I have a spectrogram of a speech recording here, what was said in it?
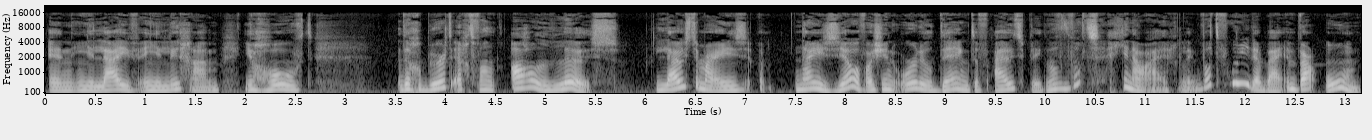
En in je lijf en je lichaam, je hoofd. Er gebeurt echt van alles. Luister maar eens naar jezelf als je een oordeel denkt of uitspreekt. Want wat zeg je nou eigenlijk? Wat voel je daarbij en waarom?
